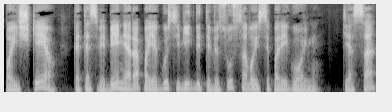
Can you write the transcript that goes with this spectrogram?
Paaiškėjo, kad SVB nėra pajėgus įvykdyti visų savo įsipareigojimų. Tiesa,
